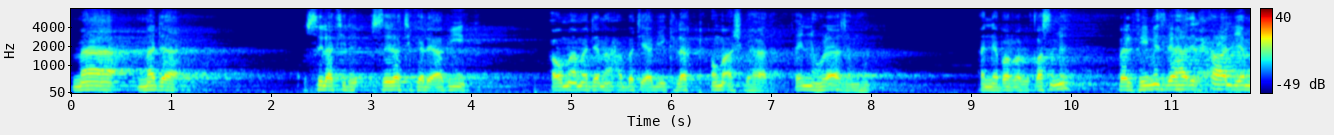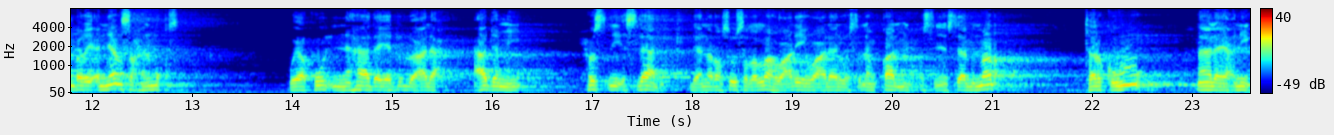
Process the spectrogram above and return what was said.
ما مدى صلتك لأبيك أو ما مدى محبة أبيك لك أو ما أشبه هذا فإنه لازمه أن يبر بقسمه بل في مثل هذه الحال ينبغي أن ينصح المقسم ويقول إن هذا يدل على عدم حسن إسلامك لأن الرسول صلى الله عليه وعلى آله وسلم قال من حسن إسلام المرء تركه ما لا يعنيه.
